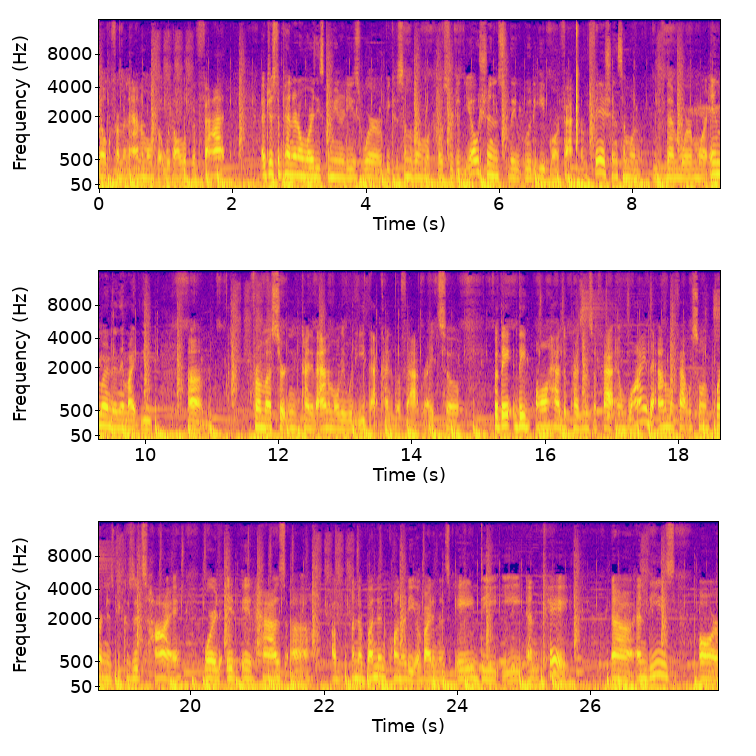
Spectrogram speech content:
milk from an animal, but with all of the fat. It just depended on where these communities were because some of them were closer to the ocean, so they would eat more fat from fish, and some of them were more inland and they might eat um, from a certain kind of animal, they would eat that kind of a fat, right? So but they, they all had the presence of fat. And why the animal fat was so important is because it's high, or it, it, it has a, a, an abundant quantity of vitamins A, D, E, and K. Uh, and these are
